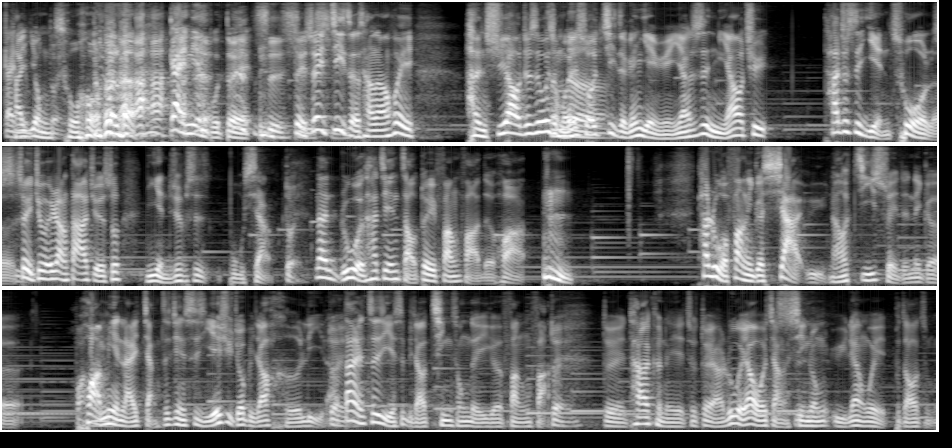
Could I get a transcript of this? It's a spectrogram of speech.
他用错 了，概念不对，是是对，所以记者常常会很需要，就是为什么会说记者跟演员一样，就是你要去，他就是演错了，所以就会让大家觉得说你演的就是不像。对，那如果他今天找对方法的话，他如果放一个下雨然后积水的那个画面来讲这件事情，也许就比较合理了。对当然这也是比较轻松的一个方法。对，对他可能也就对啊。如果要我讲形容雨量，我也不知道怎么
